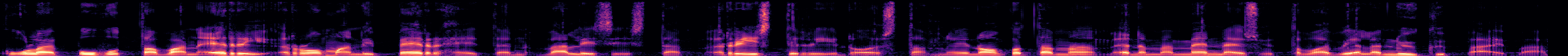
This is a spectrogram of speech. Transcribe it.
kuulee puhuttavan eri romaniperheiden välisistä ristiriidoista, niin onko tämä enemmän menneisyyttä vai vielä nykypäivää?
